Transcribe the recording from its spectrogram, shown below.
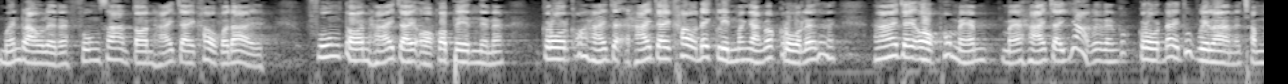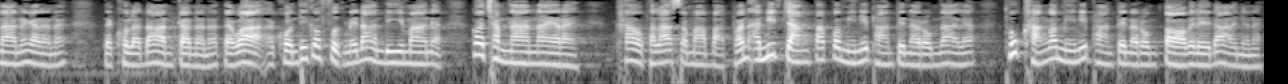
เหมือนเราเลยนะฟุ้งซ่านตอนหายใจเข้าก็ได้ ฟุ้งตอนหายใจออกก็เป็นเนี่ยนะโกรธก็หายใจหายใจเข้าได้กลิ่นบางอย่างก็โกรธแล้วใช่ไหมหายใจออกเพราะแหมแหมหายใจยากเลยกันก็โกรธได้ทุกเวลานะชำนาญเหมือนกันนะแต่คนละด้านกันนะแต่ว่าคนที่เขาฝึกในด้านดีมาเนี่ย ก็ชำนาญในอะไร เข้าพระสมาบัติ เพราะอันนี้จังปั๊บก็มีนิพพานเป็นอารมณ์ได้แล้ว ทุกขังก็มีนิพพานเป็นอารมณ์ต่อไปเลยได้เนี่ยนะ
